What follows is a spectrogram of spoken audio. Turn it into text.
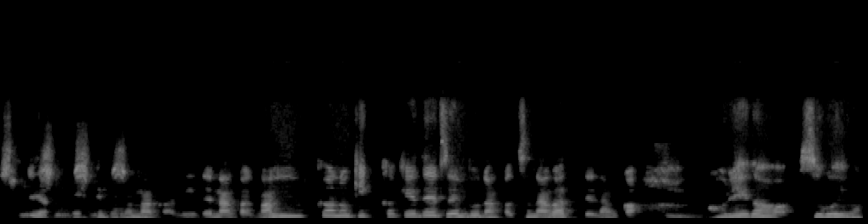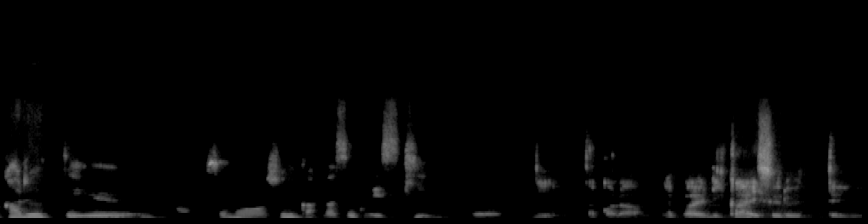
してやって、自分の中に。で、なんか、何かのきっかけで全部なんかつながって、なんか、これがすごいわかるっていう、その瞬間がすごい好きで。だから、やっぱり理解するっていう、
